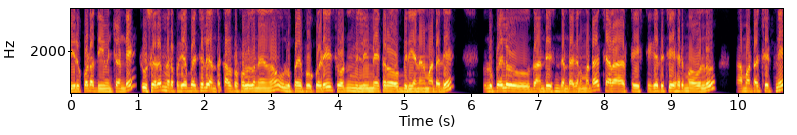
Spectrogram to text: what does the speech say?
మీరు కూడా దీవించండి. చూసారా మిరపకాయ బజ్జీలు ఎంత కలర్ఫుల్గా నేను ఉల్లిపాయ పూకొడి చూడండి మిల్లీ మేకర్ బిర్యానీ అనమాట అది ఉల్లిపాయలు దాంట్లో వేసి తింటాకనమాట చాలా టేస్టీగా అయితే చేశారు మా వాళ్ళు. టమాటా చట్నీ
